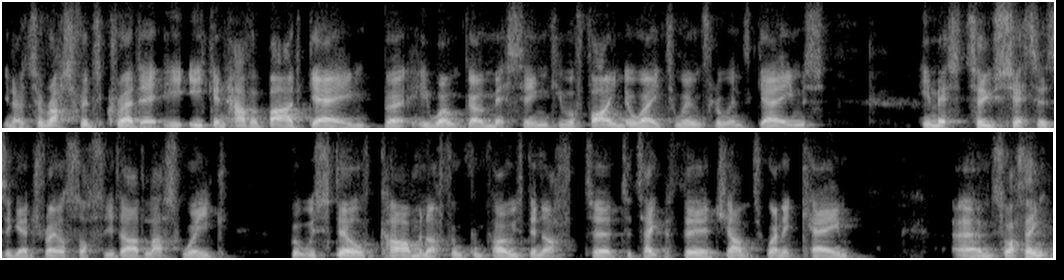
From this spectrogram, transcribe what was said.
you know, to Rashford's credit, he, he can have a bad game, but he won't go missing. He will find a way to influence games. He missed two sitters against Real Sociedad last week, but was still calm enough and composed enough to, to take the third chance when it came. Um, so I think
